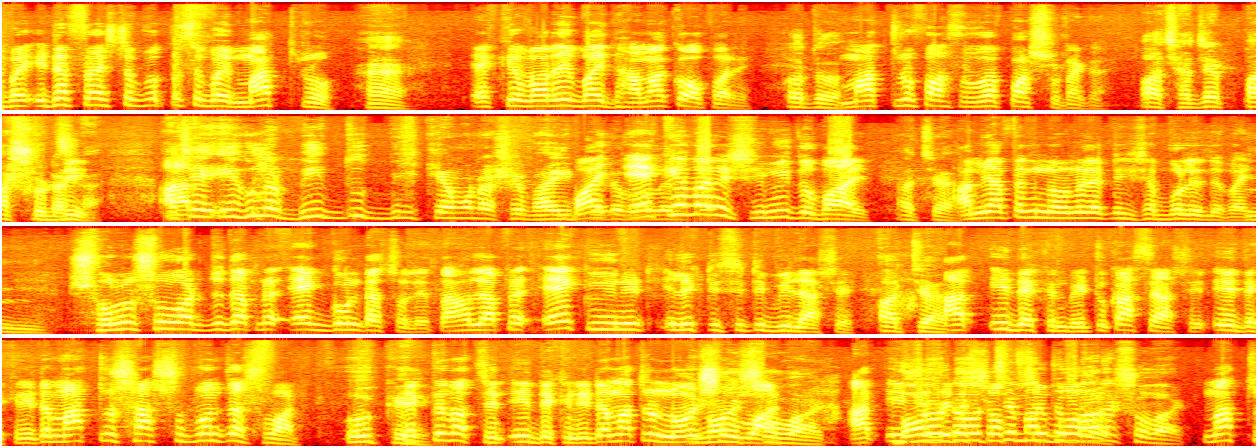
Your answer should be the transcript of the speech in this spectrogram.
ভাই এটা প্রাইসটা পড়তেছে ভাই মাত্র হ্যাঁ। একেবারে ভাই ধামাকা অফারে কত? মাত্র পাঁচ হাজার পাঁচশো টাকা। পাঁচ হাজার পাঁচশো টাকা। আচ্ছা এগুলোর বিদ্যুৎ বিল কেমন আসে ভাই ভাই একেবারে সীমিত ভাই। আচ্ছা। আমি আপনাকে নর্মাল একটা হিসাব বলে দেই ভাই। ষোলোশো ওয়াট যদি আপনার এক ঘণ্টা চলে তাহলে আপনার এক ইউনিট ইলেকট্রিসিটি বিল আসে। আচ্ছা। আর এই দেখেন ভাই একটু কাছে আসে এই দেখেন এটা মাত্র সাতশো পঞ্চাশ ওয়াট। দেখতে পাচ্ছেন? এই দেখেন এটা মাত্র নয়শো ওয়াট। আর এই সবচেয়ে মাত্র বড়, মাত্র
